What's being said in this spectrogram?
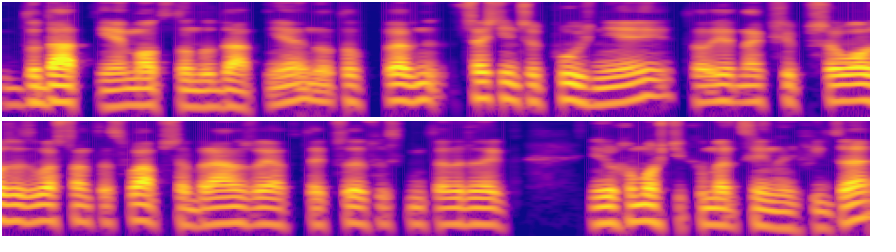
dodatnie, mocno dodatnie, no to pewnie, wcześniej czy później to jednak się przełoży, zwłaszcza na te słabsze branże. Ja tutaj przede wszystkim ten rynek nieruchomości komercyjnych widzę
